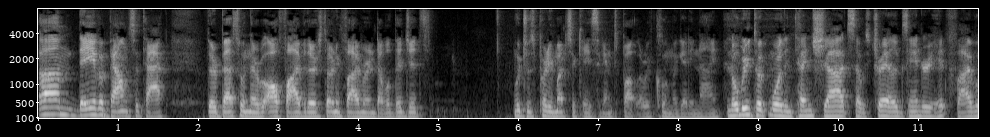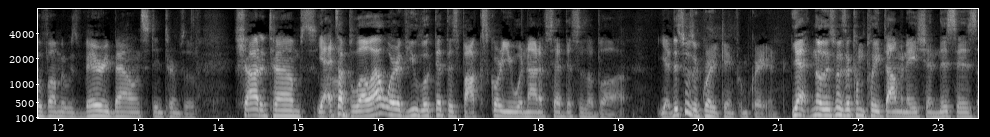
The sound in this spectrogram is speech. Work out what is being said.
I, um, they have a balanced attack. They're best when they're all five of their starting five are in double digits, which was pretty much the case against Butler with Kaluma getting nine. Nobody took more than 10 shots. That was Trey Alexander. He hit five of them. It was very balanced in terms of shot attempts. Yeah, it's a um, blowout where if you looked at this box score, you would not have said this is a blowout. Yeah, this was a great game from Creighton. Yeah, no, this was a complete domination. This is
